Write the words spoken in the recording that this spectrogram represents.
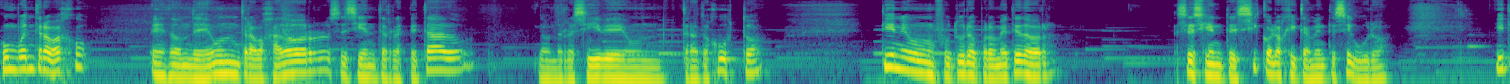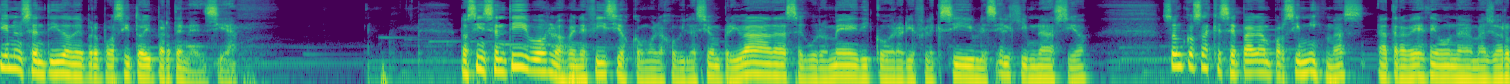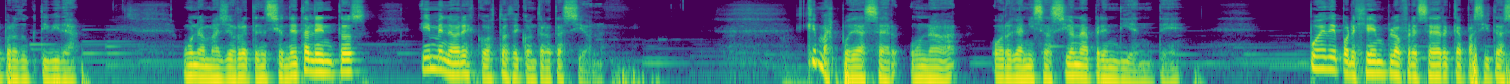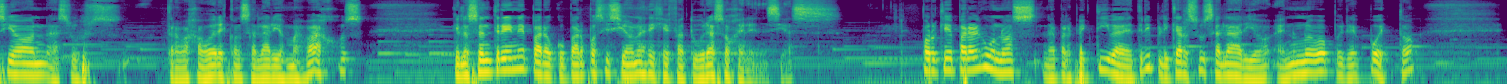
Un buen trabajo es donde un trabajador se siente respetado, donde recibe un trato justo, tiene un futuro prometedor, se siente psicológicamente seguro y tiene un sentido de propósito y pertenencia. Los incentivos, los beneficios como la jubilación privada, seguro médico, horarios flexibles, el gimnasio, son cosas que se pagan por sí mismas a través de una mayor productividad, una mayor retención de talentos y menores costos de contratación. ¿Qué más puede hacer una organización aprendiente? Puede, por ejemplo, ofrecer capacitación a sus trabajadores con salarios más bajos, que los entrene para ocupar posiciones de jefaturas o gerencias porque para algunos la perspectiva de triplicar su salario en un nuevo puesto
